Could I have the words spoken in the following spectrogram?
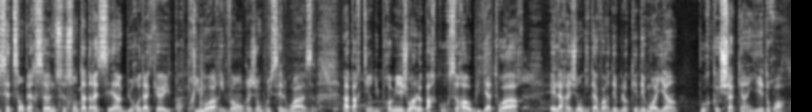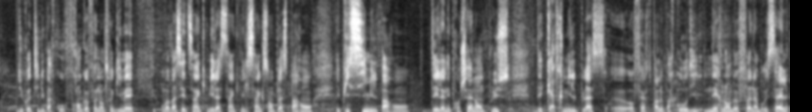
700 personnes se sont adressées à un bureau d'accueil pour primo-arrivants en région bruxelloise. À partir du 1er juin, le parcours sera obligatoire et la région dit avoir débloqué des moyens pour que chacun y ait droit. Du côté du parcours francophone, entre guillemets, on va passer de 5 000 à 5 500 places par an et puis 6 000 par an dès l'année prochaine, en plus des 4 000 places euh, offertes par le parcours dit néerlandophone à Bruxelles.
